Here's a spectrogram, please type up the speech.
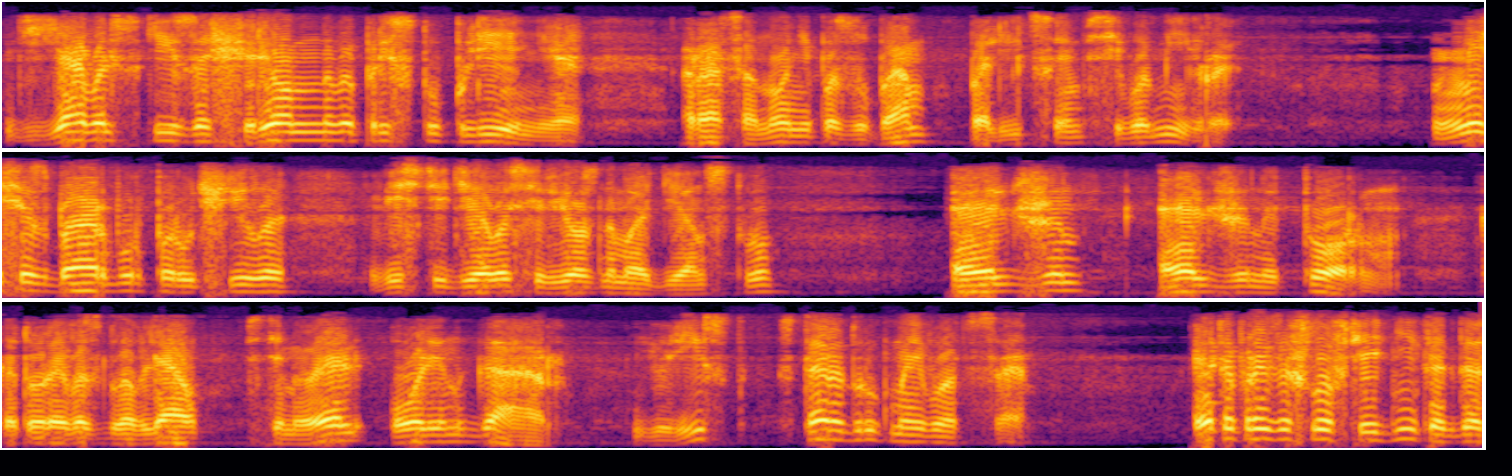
дьявольски изощренного преступления, раз оно не по зубам полициям всего мира. Миссис Барбур поручила вести дело серьезному агентству Эльджин, Эльджин и Торн, которое возглавлял Стемуэль Олингар, юрист, старый друг моего отца. Это произошло в те дни, когда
